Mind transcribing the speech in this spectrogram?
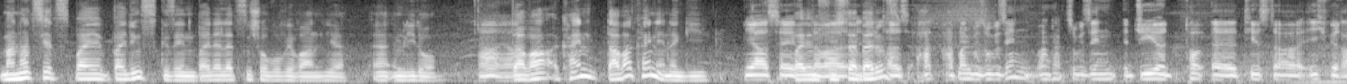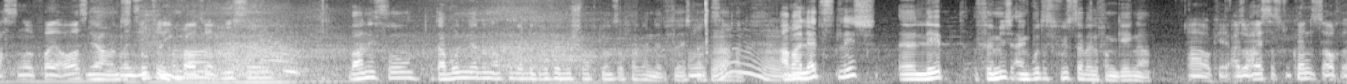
man hat es jetzt bei, bei Dings gesehen, bei der letzten Show, wo wir waren hier äh, im Lido. Ah, ja. Da, war kein, da war keine Energie. ja, safe. bei den Da Freestyle Battles? das Hat, hat man so gesehen, man hat so gesehen, Gia, äh, Tierstar, ich, wir rasten so voll aus. Ja, und man sieht so die Crowd war so, nicht so, war nicht so. Da wurden ja dann auch wieder Begriffe wie Schwuchtel und so verwendet. Vielleicht lag's daran. Aber letztlich äh, lebt für mich ein gutes Freestyle-Battle vom Gegner. Ah, okay. Also heißt das, du könntest auch in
